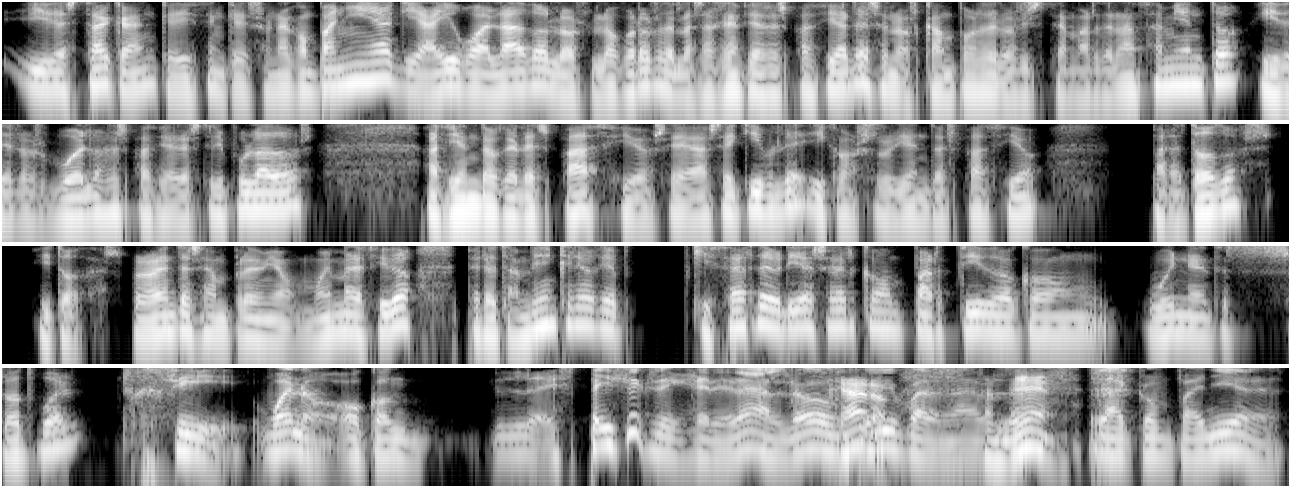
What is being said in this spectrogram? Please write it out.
y destacan que dicen que es una compañía que ha igualado los logros de las agencias espaciales en los campos de los sistemas de lanzamiento y de los vuelos espaciales tripulados, haciendo que el espacio sea asequible y construyendo espacio para todos y todas. Probablemente sea un premio muy merecido, pero también creo que quizás debería ser compartido con Winnet Software. Sí, bueno, o con SpaceX en general, ¿no? Claro, para la, la- la compañía,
